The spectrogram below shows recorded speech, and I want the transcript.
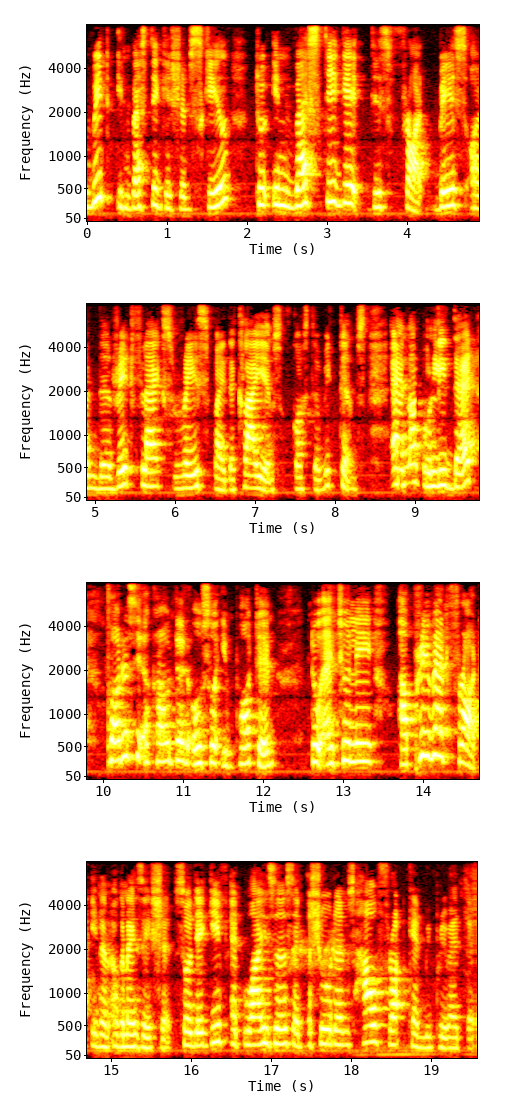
with investigation skill to investigate this fraud based on the red flags raised by the clients, of course, the victims. And not only that, forensic accountant also important to actually uh, prevent fraud in an organization. So they give advisors and assurance how fraud can be prevented.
